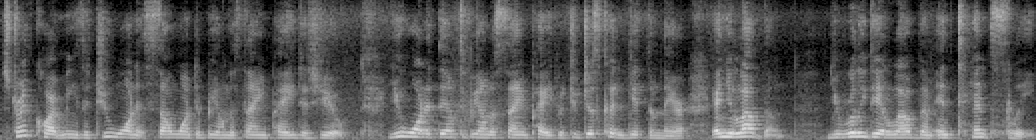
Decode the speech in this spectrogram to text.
strength card means that you wanted someone to be on the same page as you. You wanted them to be on the same page but you just couldn't get them there. And you loved them. You really did love them intensely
